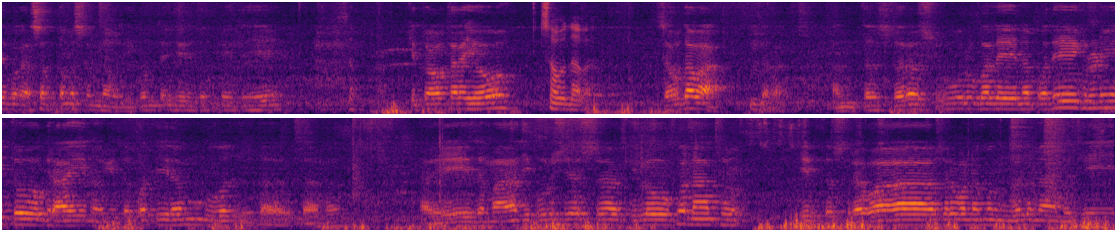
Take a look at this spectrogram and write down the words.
ते बघा सप्तम स्कंदामध्ये कोणतं चरित्र? कुठे येतं हे? सप्त किती अवतार आहे हो? चौदावा. चौदावा. चला अंतःसरसूर्बलेन पदे गृणीतो ग्रायेन युतपतिरम्बुवदतः हरे समाधिपुरुषस्य किलोकनाथ तीर्थश्रवा श्रवणमङ्गलनामधे।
